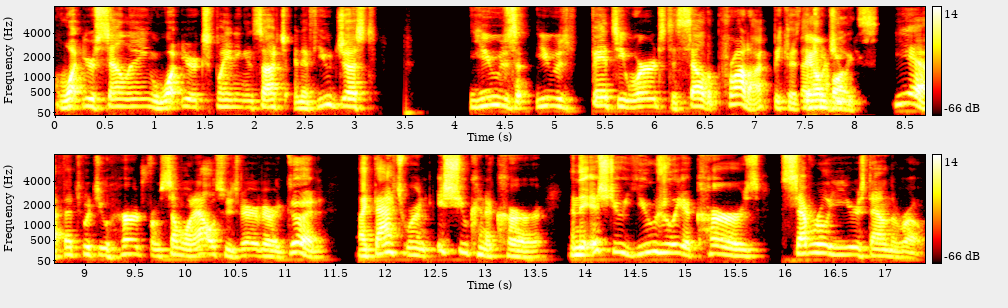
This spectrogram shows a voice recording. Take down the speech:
what you're selling, what you're explaining, and such. And if you just use use fancy words to sell the product because that's what you, yeah, if that's what you heard from someone else who's very, very good, like that's where an issue can occur. And the issue usually occurs several years down the road.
